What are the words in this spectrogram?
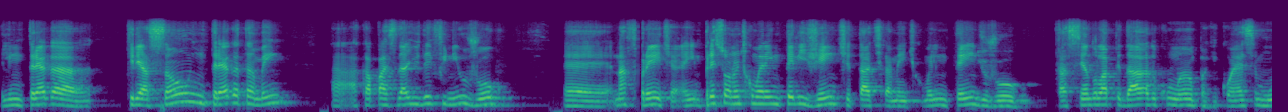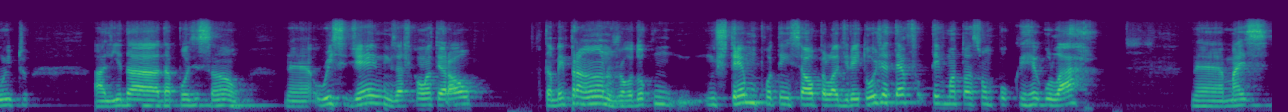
ele entrega criação e entrega também a, a, capacidade de definir o jogo é, na frente. É impressionante como ele é inteligente taticamente, como ele entende o jogo. Está sendo lapidado com Lampa, que conhece muito ali da, da posição. Né? O Reece James, acho que é um lateral também para anos, jogador com um extremo potencial pela direita. Hoje até teve uma atuação um pouco irregular, né? mas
